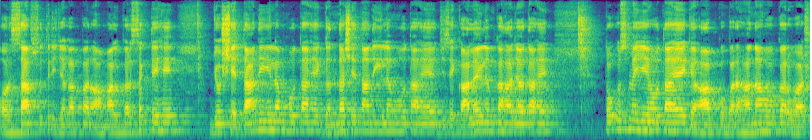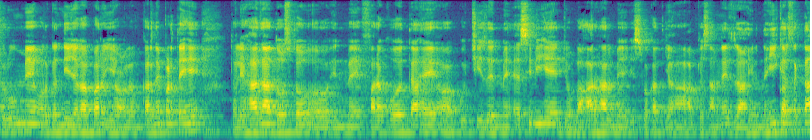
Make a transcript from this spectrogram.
और साफ़ सुथरी जगह पर अमाल कर सकते हैं। जो शैतानी इलम होता है, गंदा शैतानी इलम होता है, जिसे काला इलम कहा जाता है तो उसमें यह होता है कि आपको बरहाना होकर, वाशरूम में और गंदी जगह पर ये आलम करने पड़ते हैं। तो लिहाजा दोस्तों इनमें फ़र्क होता है और कुछ चीज़ें इनमें ऐसी भी हैं जो बाहर हाल में इस वक्त यहाँ आपके सामने ज़ाहिर नहीं कर सकता,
